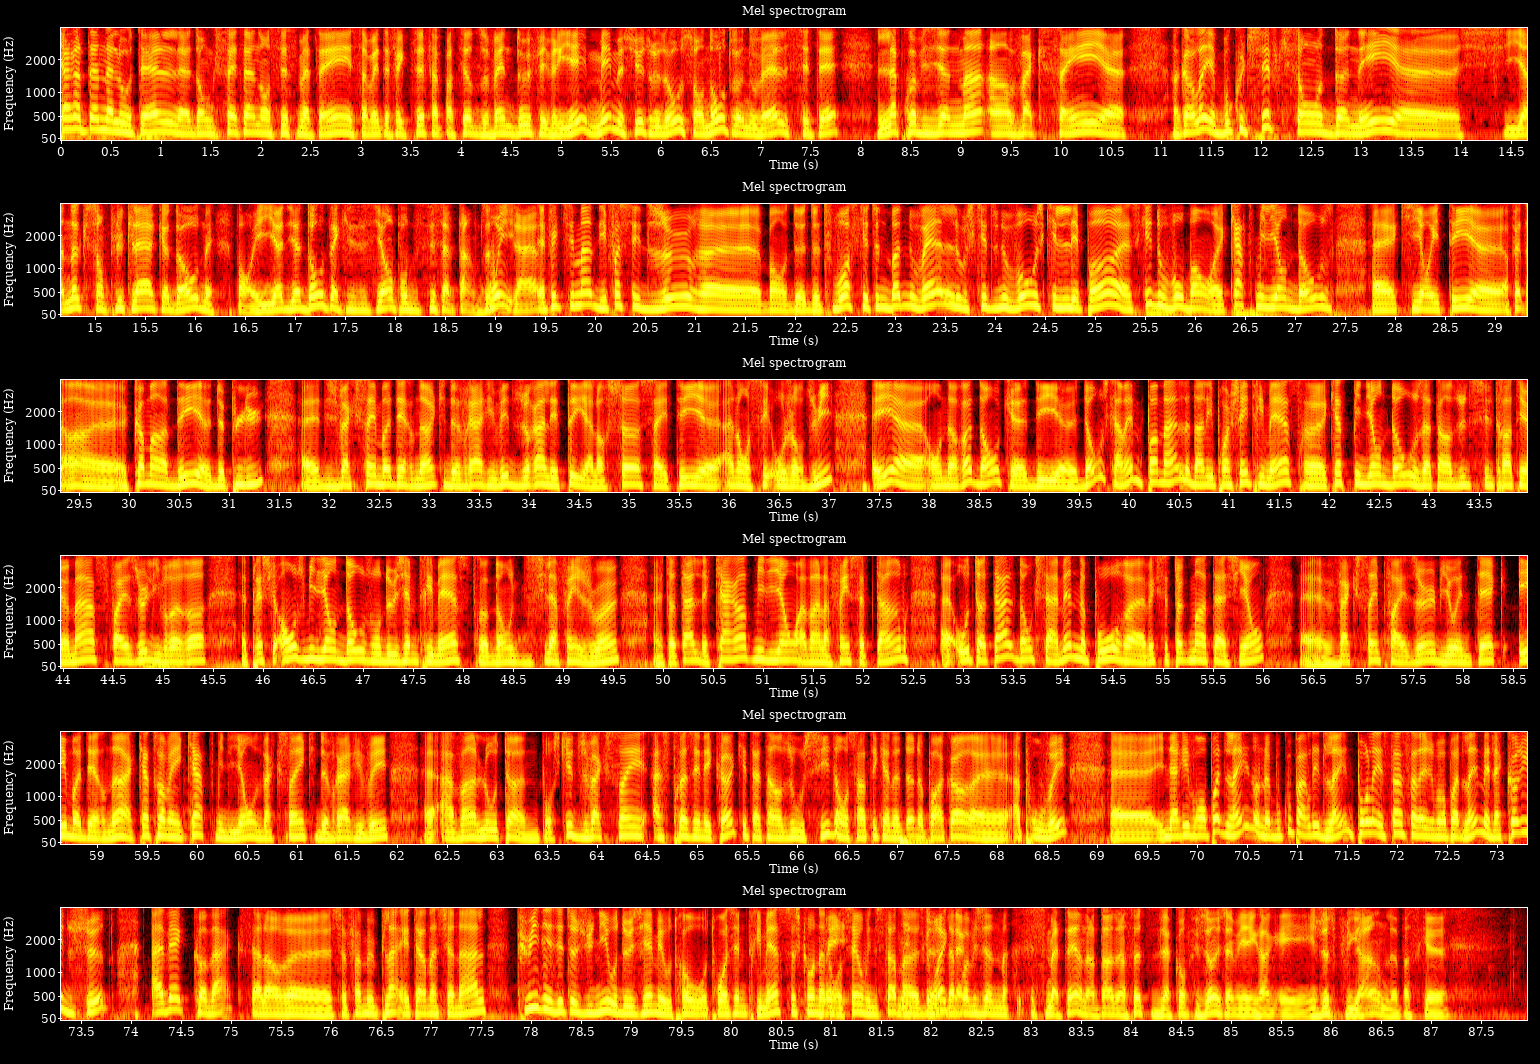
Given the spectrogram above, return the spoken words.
Quarantaine à l'hôtel, euh, donc c'est annoncé ce matin. Ça va être effectif à partir du 22 février. Mais M. Trudeau, son autre nouvelle, c'était l'approvisionnement en vaccins. Euh, encore là, il y a beaucoup de chiffres qui sont donnés. Euh, il y en a qui sont plus clairs que d'autres. Mais bon, il y a, d'autres acquisitions pour d'ici septembre. Ça, oui, clair. effectivement, des fois c'est dur, euh, bon, de, de tout voir ce qui est une bonne nouvelle ou ce qui est du nouveau ou ce qui ne l'est pas. Euh, Ce qui est nouveau, bon, euh, 4 millions de doses euh, qui ont été, euh, en fait, en, euh, euh, de plus euh, du vaccin Moderna qui devrait arriver durant l'été. Alors ça, ça a été euh, annoncé aujourd'hui et euh, on aura donc des doses quand même pas mal dans les prochains trimestres. Euh, 4 millions de doses attendues d'ici le 31 mars. Pfizer livrera presque 11 millions de doses au deuxième trimestre, donc d'ici la fin juin. Un total de 40 millions avant la fin septembre. Au total, donc, ça amène pour, avec cette augmentation, vaccins Pfizer, BioNTech et Moderna à 84 millions de vaccins qui devraient arriver euh, avant l'automne. Pour ce qui est du vaccin AstraZeneca, qui est attendu aussi, dont Santé Canada n'a pas encore euh, approuvé, euh, ils n'arriveront pas de l'Inde. On a beaucoup parlé de l'Inde. Pour l'instant, ça n'arrivera pas de l'Inde, mais de la Corée du Sud avec COVAX, alors euh, ce fameux plan international, puis des États-Unis au deuxième et au, tro- au troisième trimestre. C'est ce qu'on annonçait au ministère de la- l'approvisionnement. Ce matin, en entendant ça, tu dis la confusion est jamais est, juste plus grande là, parce que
